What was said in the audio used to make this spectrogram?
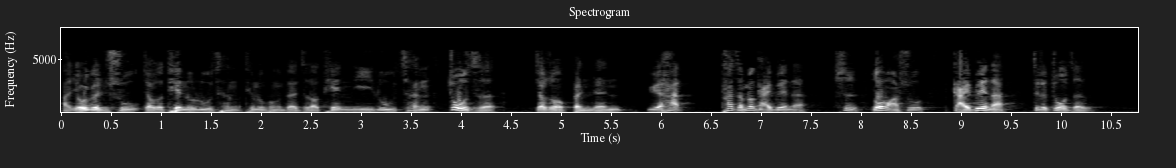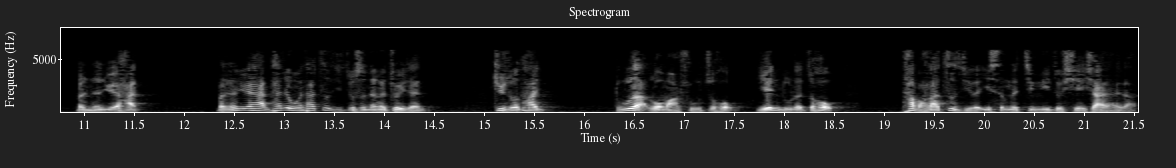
啊，有一本书叫做《天路路程》，听众朋友都知道，《天地路程》作者叫做本人约翰。他怎么改变呢？是罗马书改变了这个作者本人约翰。本人约翰他认为他自己就是那个罪人。据说他读了罗马书之后，研读了之后，他把他自己的一生的经历就写下来了，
